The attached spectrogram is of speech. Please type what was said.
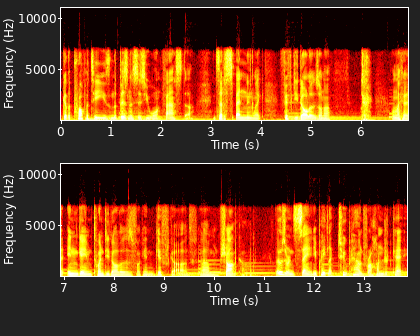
get the properties and the businesses you want faster instead of spending like fifty dollars on a on like an in-game twenty dollars fucking gift card, um, shark card. Those are insane. You paid like two pound for hundred k.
